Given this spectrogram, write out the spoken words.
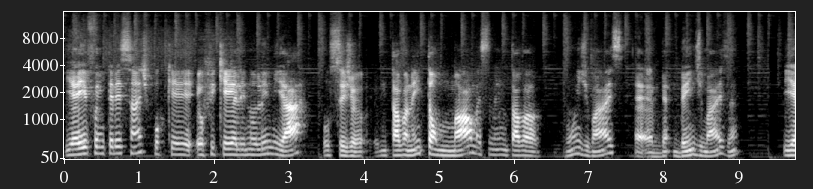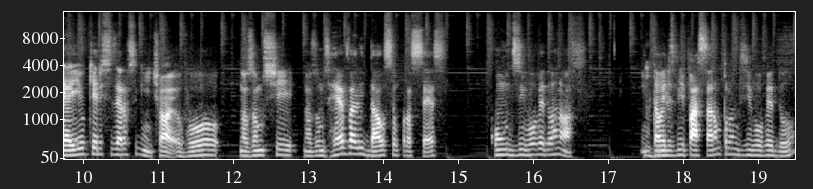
E aí foi interessante porque eu fiquei ali no limiar ou seja, eu não estava nem tão mal, mas também não estava ruim demais, é, é bem demais, né? E aí o que eles fizeram é o seguinte, ó, eu vou, nós vamos te, nós vamos revalidar o seu processo com um desenvolvedor nosso. Então uhum. eles me passaram para um desenvolvedor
